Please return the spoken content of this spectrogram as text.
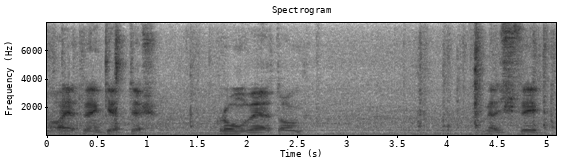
A 72-es Cromwell tank. Ez is szép.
